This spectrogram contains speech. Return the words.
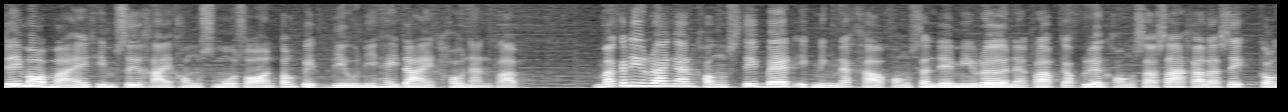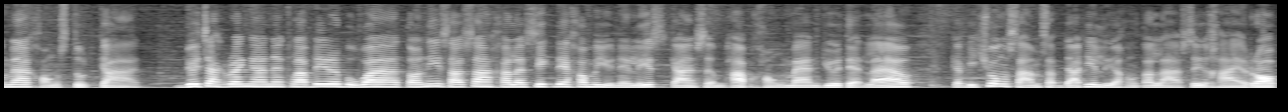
ได้มอบหมายให้ทีมซื้อขายของสโมสรต้องปิดดีลนี้ให้ได้เท่านั้นครับมากันที่รายงานของสตีฟเบสอีกหนึ่งนักข่าวของ Sunday Mirror นะครับกับเรื่องของซาซาคาราซิกกองหน้าของสตุตการ์ดโดยจากรายงานนะครับได้ระบุว่าตอนนี้ซาซาคาราซิกได้เข้ามาอยู่ในลิสต์การเสริมทัพของแมนยูเต็ดแล้ว กับอีกช่วง 3 สัปดาห์ที่เหลือของตลาดซื้อขายรอบ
